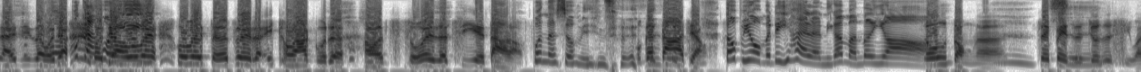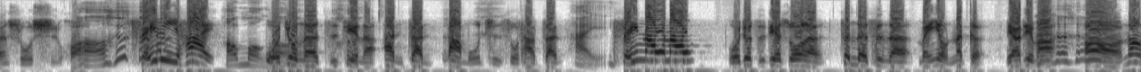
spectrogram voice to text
来，先生，我这样我这样会不会会不会得罪了一头阿古的哦所谓的企业大佬？不能说名字。我跟大家讲，都比我们厉害了，你干嘛那样？都懂了，这辈子就是喜欢说实话。谁厉害？好猛！我就呢直接呢按赞大拇指说他赞。嗨，谁孬孬？我就直接说呢，真的是呢没有那个，了解吗？哦，那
